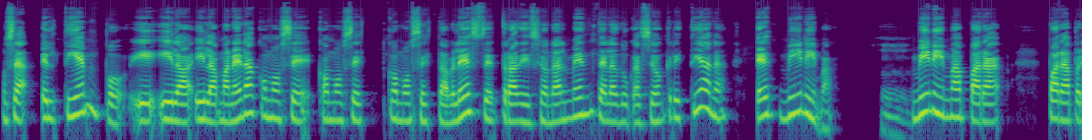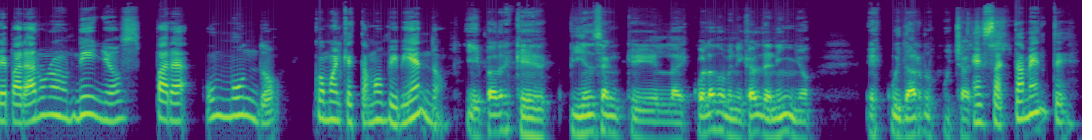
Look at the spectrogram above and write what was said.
O sea, el tiempo y, la, y la, manera como se, como, se, como se establece tradicionalmente la educación cristiana es mínima. Mm. Mínima para, para preparar a unos niños para un mundo como el que estamos viviendo. Y hay padres que piensan que la escuela dominical de niños es cuidar los muchachos. Exactamente.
